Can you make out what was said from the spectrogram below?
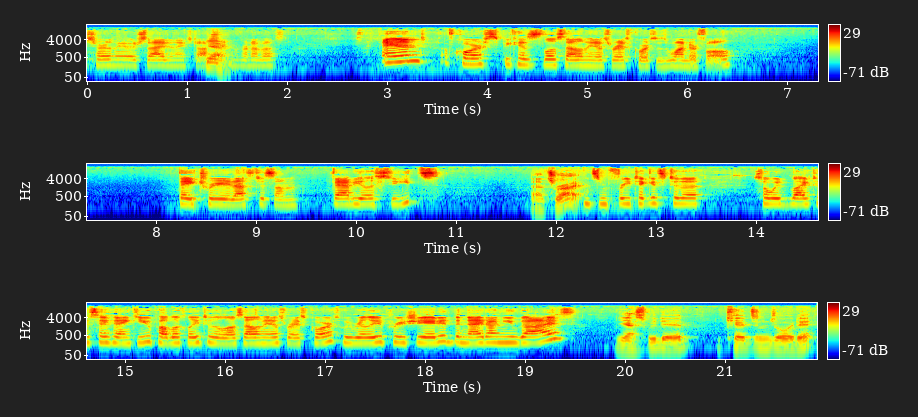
start on the other side and they stop Yeah. right in front of us. And, of course, because Los Alamitos Racecourse is wonderful, they treated us to some fabulous seats That's right. and some free tickets to the. So we'd like to say thank you publicly to the Los Alamitos Racecourse. We really appreciated the night on you guys. Yes, we did. The kids enjoyed it.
